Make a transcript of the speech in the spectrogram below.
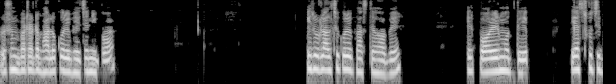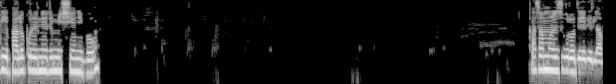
রসুন বাটাটা ভালো করে ভেজে নিব। একটু লালচে করে ভাজতে হবে। এরপর এর মধ্যে পেঁয়াজ কুচি দিয়ে ভালো করে নেড়ে মিশিয়ে নিব। কাঁচামরিচগুলো দিয়ে দিলাম।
